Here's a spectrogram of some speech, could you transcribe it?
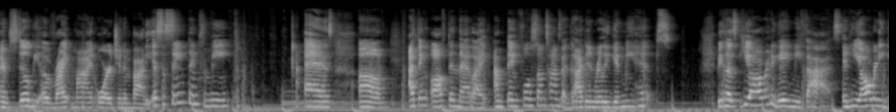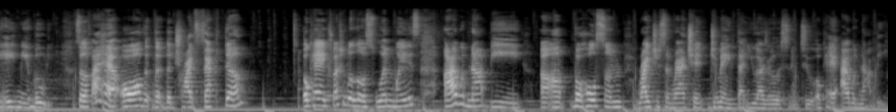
and still be of right mind, origin, and body. It's the same thing for me as um I think often that like I'm thankful sometimes that God didn't really give me hips because he already gave me thighs and he already gave me a booty. So if I had all the, the, the trifecta, okay, especially with little slim waist, I would not be uh, um, the wholesome, righteous, and ratchet Jamae that you guys are listening to, okay? I would not be.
